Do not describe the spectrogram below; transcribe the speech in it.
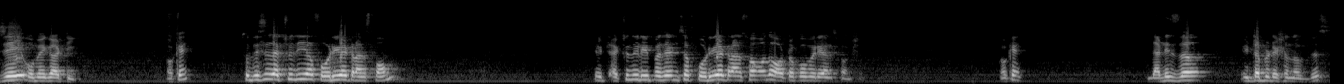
j omega t. Okay. So this is actually a Fourier transform. It actually represents a Fourier transform of the autocovariance function. Okay. That is the interpretation of this.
